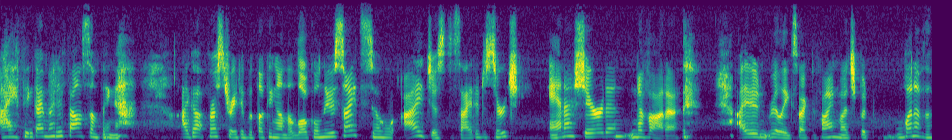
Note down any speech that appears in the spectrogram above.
I think I might have found something. I got frustrated with looking on the local news sites, so I just decided to search Anna Sheridan, Nevada. I didn't really expect to find much, but one of the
